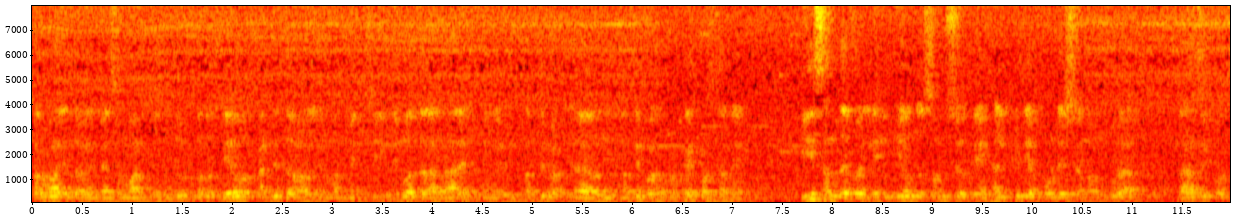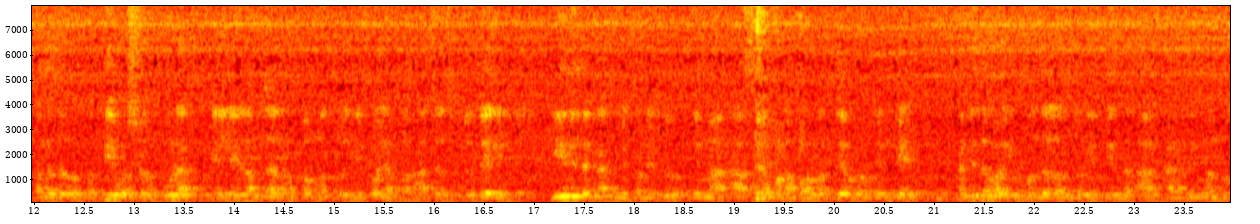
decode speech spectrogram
ಪರವಾಗಿ ಕೆಲಸ ಮಾಡುತ್ತಿರುವುದು. ಮತ್ತು ದೇವರು ಖಂಡಿತವಾಗಿ ನಿಮ್ಮ ಮೆಚ್ಚಿ ನಿವೃತ್ತರ ನಾಳೆ ಪ್ರತಿಭಾ, ಒಂದು ಪ್ರತಿಫಲ ಕೊಟ್ಟೇ ಕೊಡ್ತಾನೆ. ಈ ಸಂದರ್ಭದಲ್ಲಿ ಈ ಒಂದು ಸಂಸ್ಥೆಗೆ ಹೆಲ್ಪ್ ಇಂಡಿಯಾ ಫೌಂಡೇಶನ್ ಕೂಡ ರಾಜಕೀಯ ತಂಡದವರು ಪ್ರತಿ ವರ್ಷವೂ ಕೂಡ ಇಲ್ಲಿ ರಂಜಾನ್ ಹಬ್ಬ ಮತ್ತು ದೀಪಾವಳಿ ಹಬ್ಬ ಆಚರಿಸುವ ಜೊತೆಯಲ್ಲಿ ಈ ರೀತಿ ಹಮ್ಮಿಕೊಂಡಿದ್ದು, ನಿಮ್ಮ ಆ ಸೇವಾ ಮನೋಭಾವ ದೇವರು ನಿಮಗೆ ಖಂಡಿತವಾಗಿ ಹೊಂದಲು ಒಂದು ರೀತಿಯಿಂದ ಆ ನಿಮ್ಮನ್ನು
